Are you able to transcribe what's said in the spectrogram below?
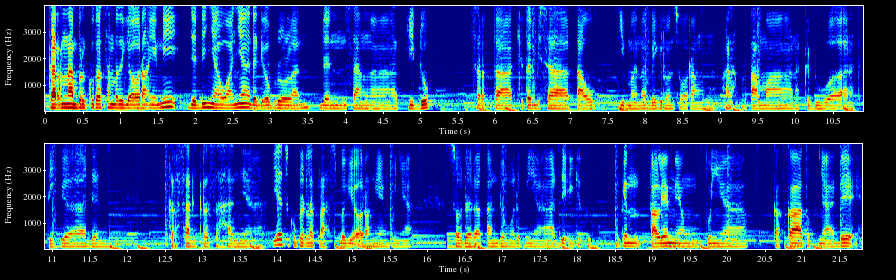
karena berkutat sama tiga orang ini jadi nyawanya ada di obrolan dan sangat hidup serta kita bisa tahu gimana background seorang anak pertama, anak kedua, anak ketiga dan keresahan-keresahannya. Ya cukup relate lah sebagai orang yang punya saudara kandung ada punya adik gitu. Mungkin kalian yang punya kakak atau punya adik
